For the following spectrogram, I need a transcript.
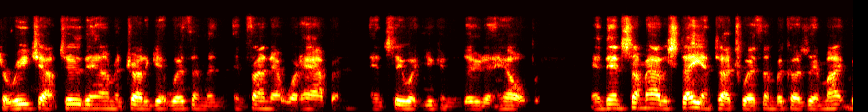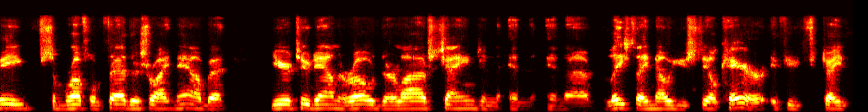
to reach out to them and try to get with them and, and find out what happened and see what you can do to help. And then somehow to stay in touch with them because there might be some ruffled feathers right now, but year or two down the road, their lives change and and and uh, at least they know you still care if you've straight,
